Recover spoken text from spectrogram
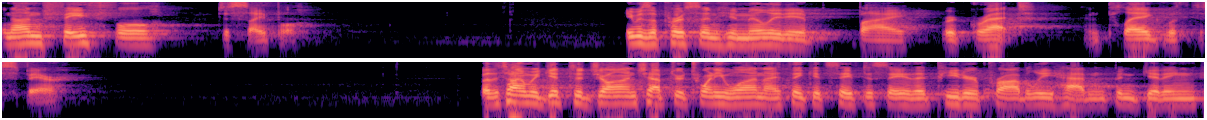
an unfaithful disciple. He was a person humiliated by regret and plagued with despair. By the time we get to John chapter 21, I think it's safe to say that Peter probably hadn't been getting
